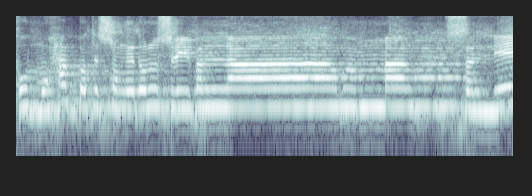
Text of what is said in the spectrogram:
খুব মোহাব্বতের সঙ্গে দরুদ শরীফ আল্লাহুম্মা সাল্লি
